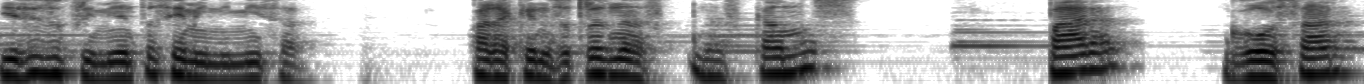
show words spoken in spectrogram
y ese sufrimiento se minimiza para que nosotros nazcamos para gozar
